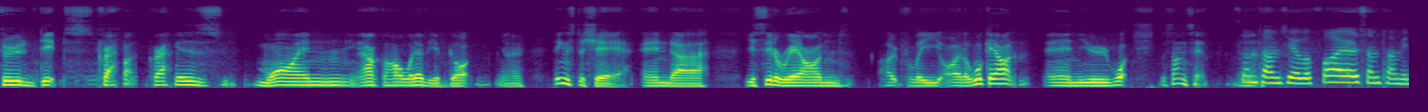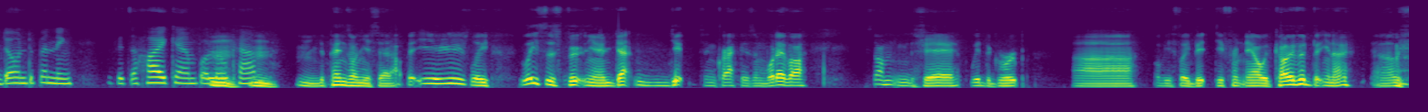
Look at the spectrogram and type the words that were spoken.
food, dips, crapper, crackers, wine, alcohol, whatever you've got, you know, things to share. And uh, you sit around, hopefully, either look out and you watch the sunset. Sometimes you have a fire, sometimes you don't, depending if it's a high camp or low Mm, camp. mm, mm, depends on your setup, but you usually at least there's food, you know, dips and crackers and whatever, something to share with the group. Uh, obviously a bit different now with COVID, but you know, um, you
